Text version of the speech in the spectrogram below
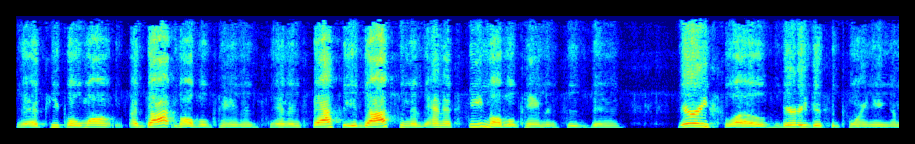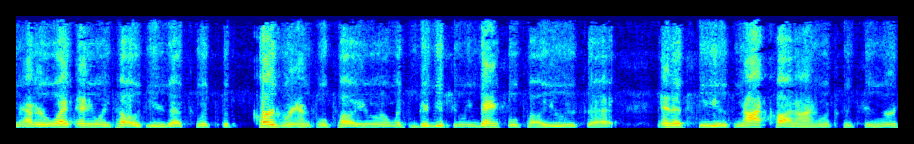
that people won't adopt mobile payments. And in fact, the adoption of NFC mobile payments has been very slow, very disappointing. No matter what anyone tells you, that's what the card brands will tell you, and what the big issuing banks will tell you is that NFC is not caught on with consumers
